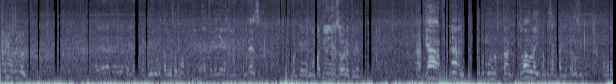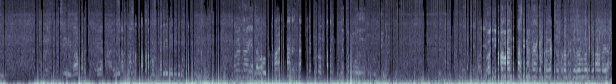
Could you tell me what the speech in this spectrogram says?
¿Qué mismo, señor? El mismo que estamos informando. Antes que llegue tiene que perderse, porque nada más tienen ese solo letrero. Allá al final están como unos tanques. Te va a doblar ahí para que esa calle, está no tiene. Adelante. Sí, va para allá. No, no se pasa porque hay un Yo voy a entrar en esta goma. Allá están unos tanques que son muy de combustible. Con Dios, más de casi me tienen que perder, seguramente son los entrados para allá.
